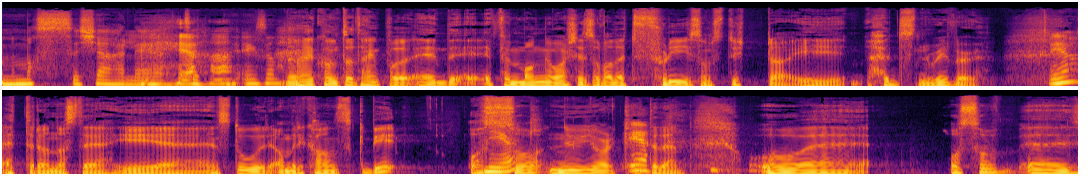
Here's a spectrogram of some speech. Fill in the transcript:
med masse kjærlighet. Ja. Ikke sant? Men jeg kom til å tenke på, eh, For mange år siden så var det et fly som styrta i Hudson River. Ja. Et eller annet sted i eh, en stor amerikansk by. Og New så York? New York heter Ja. den. Og, eh, og så eh,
